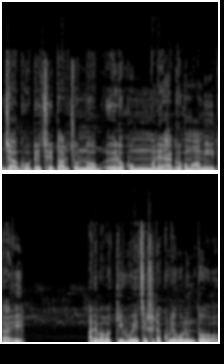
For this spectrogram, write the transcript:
যা ঘটেছে তার জন্য এরকম মানে একরকম আমি তাই। আরে বাবা কি হয়েছে সেটা খুলে বলুন তো।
